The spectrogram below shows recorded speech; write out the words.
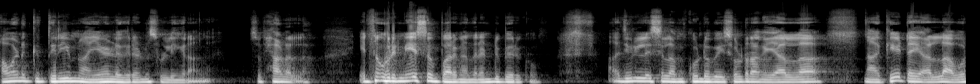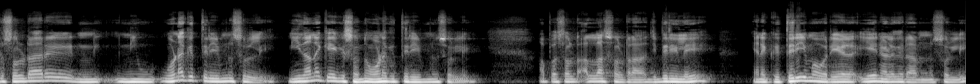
அவனுக்கு தெரியும் நான் ஏன் அழுகிறேன்னு சொல்லிங்கிறாங்க. சுப்ஹானல்லா என்ன ஒரு நேசம் பாருங்கள் அந்த ரெண்டு பேருக்கும். ஜிப்ரீல் இஸ்லாம் கொண்டு போய் சொல்கிறாங்க யாழ்லா நான் கேட்டேன் அல்லா அவர் சொல்கிறாரு நீ உனக்கு தெரியும்னு சொல்லி. நீ தானே கேட்க சொன்ன உனக்கு தெரியும்னு சொல்லி. அப்போ சொல் அல்லா சொல்கிறான் ஜிபிரிலே எனக்கு தெரியும் அவர் ஏ ஏன் அழுகிறார்னு சொல்லி?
